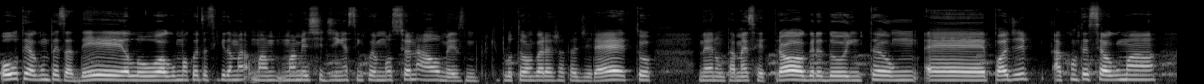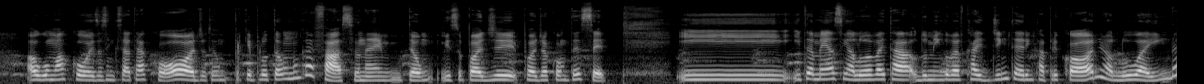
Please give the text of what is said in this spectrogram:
ou tenha algum pesadelo, ou alguma coisa assim que dá uma, uma, uma mexidinha assim com o emocional mesmo, porque Plutão agora já tá direto, né? Não tá mais retrógrado, então é, pode acontecer alguma alguma coisa, assim, que você até acorde, porque Plutão nunca é fácil, né? Então, isso pode, pode acontecer. E, e também, assim, a lua vai estar, tá, o domingo vai ficar o dia inteiro em Capricórnio, a lua ainda,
